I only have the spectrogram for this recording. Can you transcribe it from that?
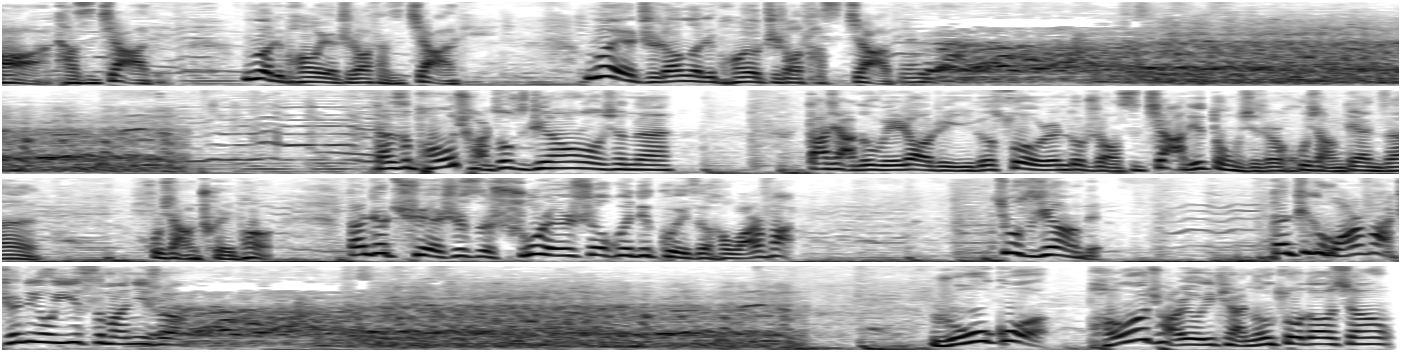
啊，他是假的，我的朋友也知道他是假的，我也知道我的朋友知道他是假的。但是朋友圈就是这样了，现在大家都围绕着一个所有人都知道是假的东西在互相点赞、互相吹捧，但这确实是熟人社会的规则和玩法，就是这样的。但这个玩法真的有意思吗？你说？如果朋友圈有一天能做到像……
